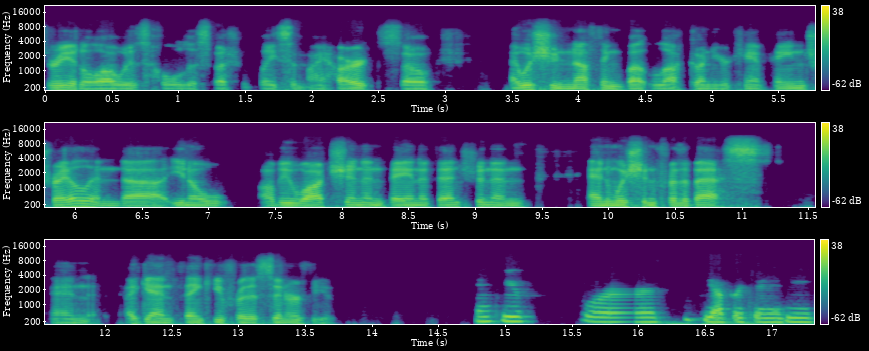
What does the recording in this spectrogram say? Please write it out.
3, it'll always hold a special place in my heart. So, I wish you nothing but luck on your campaign trail. And, uh, you know, I'll be watching and paying attention and, and wishing for the best. And again, thank you for this interview. Thank you for the opportunity.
